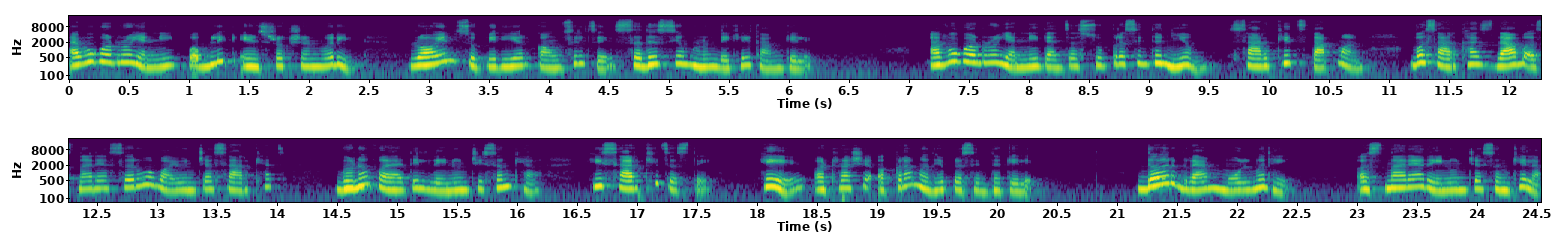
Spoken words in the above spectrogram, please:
ॲवोगॉड्रो यांनी पब्लिक इन्स्ट्रक्शनवरील रॉयल सुपिरियर काउन्सिलचे सदस्य म्हणून देखील काम केले. ॲव्होगॉड्रो यांनी त्यांचा सुप्रसिद्ध नियम सारखेच तापमान व सारखाच दाब असणाऱ्या सर्व वायूंच्या सारख्याच घनफळातील रेणूंची संख्या ही सारखीच असते हे अठराशे अकरामध्ये प्रसिद्ध केले. दर ग्रॅम मोलमध्ये असणाऱ्या रेणूंच्या संख्येला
